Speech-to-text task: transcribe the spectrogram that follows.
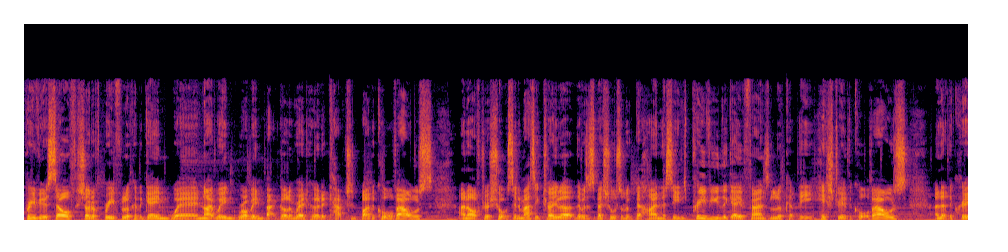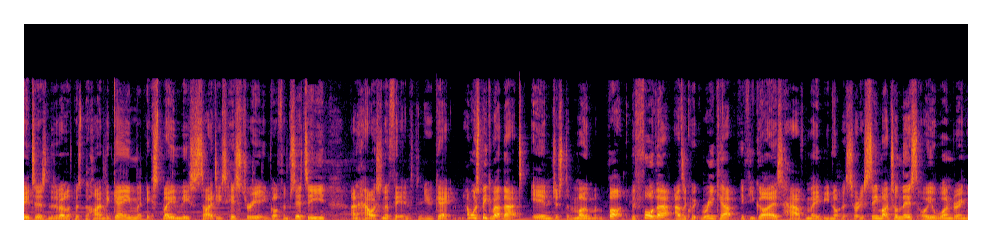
The preview itself showed a brief look at the game where Nightwing, Robin, Batgirl, and Red Hood are captured by the Court of Owls, and after a short cinematic trailer, there was a special sort of behind the scenes preview that gave fans a look at the history of the Court of Owls, and let the creators and the developers behind the game explain the society's history in Gotham City and how it's going to fit into the new game. And we'll speak about that in just a moment. But before that, as a quick recap, if you guys have maybe not necessarily seen much on this, or you're wondering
